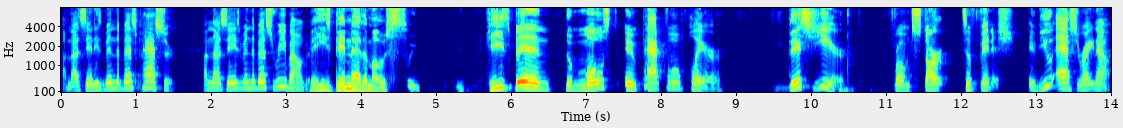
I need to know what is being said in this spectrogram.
I'm not saying he's been the best passer. I'm not saying he's been the best rebounder. But he's been there the most. He's been the most impactful player this year from start to finish. If you ask right now,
